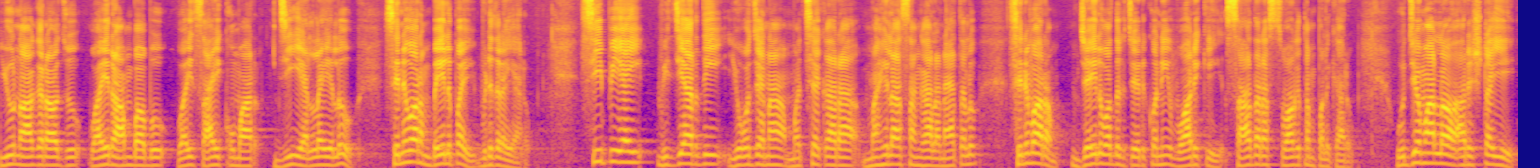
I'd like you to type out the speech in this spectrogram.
U. Nagaraju Y. Rambabu Y. Sai Kumar G ఎల్లయ్యలు శనివారం బెయిల్పై విడుదలయ్యారు. సిపిఐ విద్యార్థి యువజన మత్స్యకార మహిళా సంఘాల నేతలు శనివారం జైలు వద్దకు చేరుకొని వారికి సాదర స్వాగతం పలికారు. ఉద్యమాల్లో అరెస్ట్ అయ్యి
